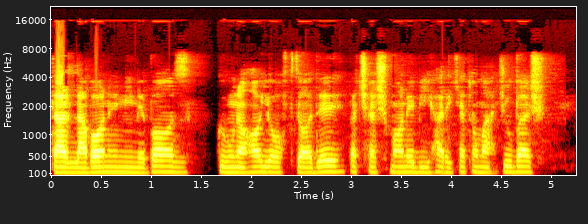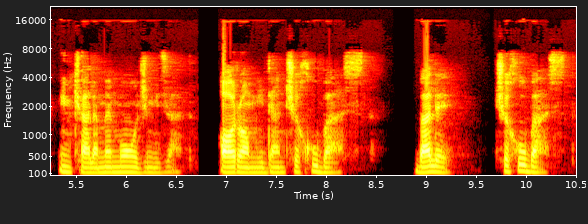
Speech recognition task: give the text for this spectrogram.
در لبان نیمه باز گونه های افتاده و چشمان بی حرکت و محجوبش این کلمه موج می‌زد. آرامیدن چه خوب است. بله چه خوب است.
